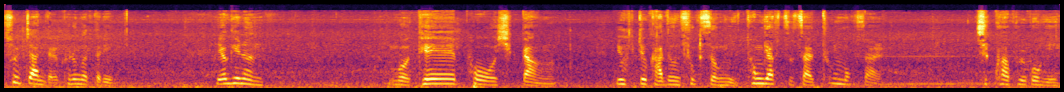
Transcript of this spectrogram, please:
술잔들 그런 것들이 여기는 뭐 대포 식당, 육주 가든 숙성, 통닭수살, 특목살, 직화 불고기,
